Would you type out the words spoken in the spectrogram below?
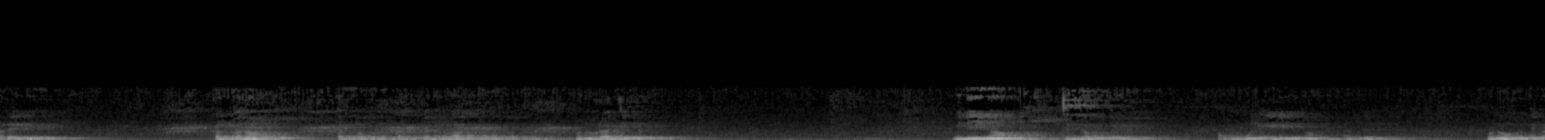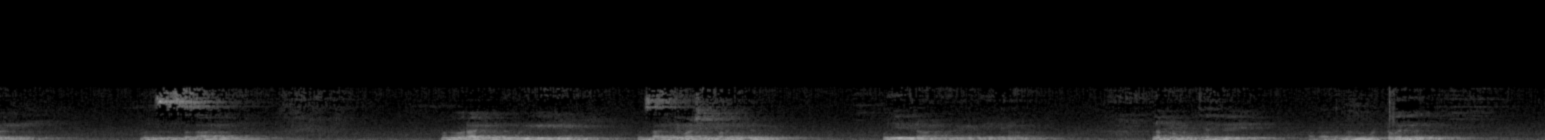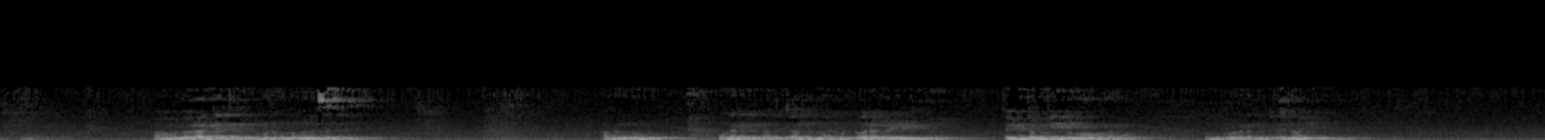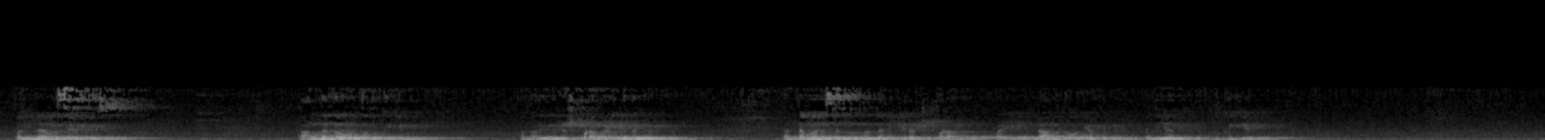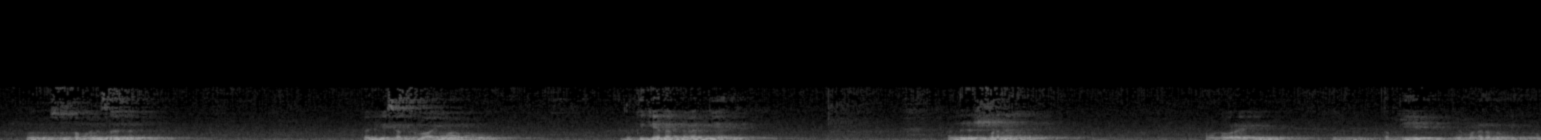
വളരെ കൽപ്പന കൽപ്പനകളാകുന്ന കൽപ്പന മനോരാജ്യങ്ങൾ വിലീന ചിത്രവൃത്തി അതിൽ മുഴുകിയിരിക്കുന്ന രണ്ട് മനോവൃത്തികൾ മനസ്സ് സദാ മനോരാജ്യങ്ങളിൽ മുഴുകിയിരിക്കുകയാണ് സാഹിത്യ ഭാഷയിൽ പറഞ്ഞു മുനീന്ദ്ര മുനീന്ദ്ര പ്രബുദ്ധന്റെ അത് അതിൽ നിന്ന് വിട്ടുവരുന്നത് ആ മനോരാജ്യത്തിൽ മുഴുകുന്ന മനസ്സിന് നിന്നും ഉണരുന്നില്ല വെച്ചാൽ അതിന് വിട്ടുവരാൻ കഴിയില്ല തേന് തപ്പിയുമാവില്ല അതുകൊണ്ട് വളരെ ദുഃഖിതനായി. തന്റെ അവസ്ഥയെക്കുറിച്ച് താൻ തന്നെ ഓർത്ത് ദുഃഖിക്കുന്നു കാരണം അതിൽ നിന്ന് രക്ഷപ്പെടാൻ കഴിയുന്നില്ലെങ്കിൽ തന്റെ മനസ്സിൽ നിന്നും തനിക്ക് രക്ഷപ്പെടാൻ കഴിയില്ല എന്ന് തോന്നിയാൽ പിന്നെ എന്ത് ചെയ്യാൻ? ദുഃഖിക്കുകയും സ്വന്തം മനസ്സ് തന്നെ തനിക്ക് ശത്രുവായി മാറുമ്പോൾ ദുഃഖിക്കുകയല്ല പിന്നെ വരും അന്ന് രക്ഷപ്പെടുന്നില്ല. അതുകൊണ്ട് പറയുന്നു തപ്പി ഞാൻ വളരെ ദുഃഖിക്കുന്നു.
